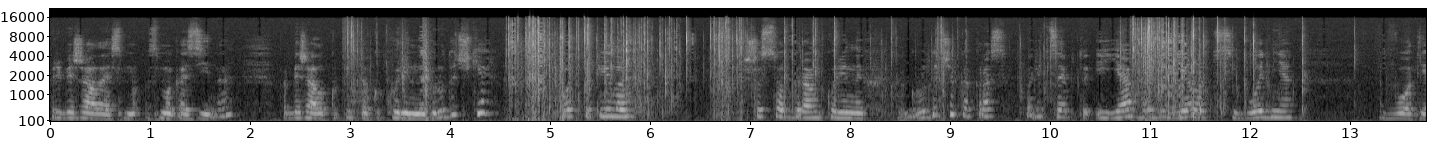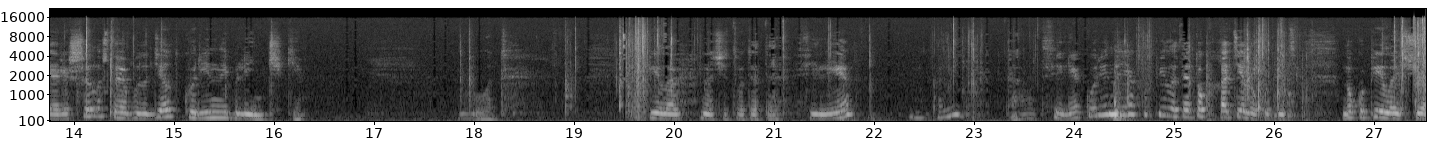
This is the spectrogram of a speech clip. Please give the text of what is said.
прибежала я с магазина. Побежала купить только куриные грудочки. Вот купила 600 грамм куриных грудочек как раз по рецепту. И я буду делать сегодня... Вот, я решила, что я буду делать куриные блинчики. Вот. Купила, значит, вот это филе. Да, вот филе куриное я купила. Это я только хотела купить. Но купила еще,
